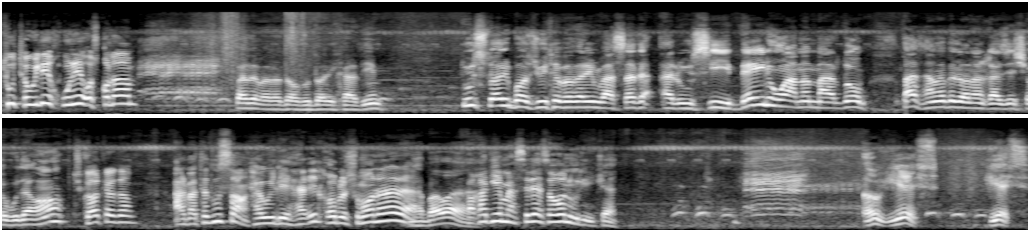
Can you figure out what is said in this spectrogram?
تو طویله خونه اسقلم بله برای داغوداری کردیم. دوست داری بازجوییت ببریم وسط عروسی؟ بین او همه مردم. بعد همه بدانن قضیه چه بوده ها؟ چیکار کردم؟ البته دوستان حویلی حقیق قابل شما نره نه بابا. فقط یه مسئله از آقا نوری. که او یس یس.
